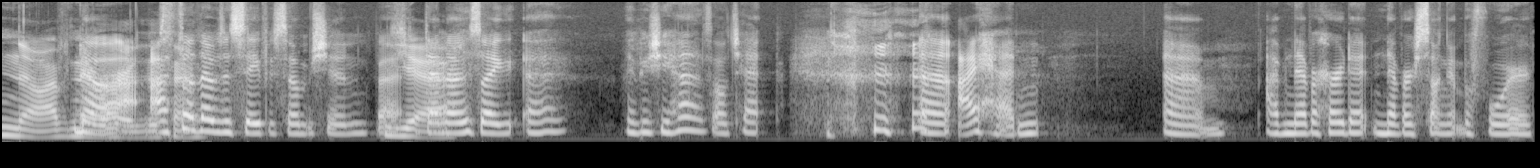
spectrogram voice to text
No, I've never no, heard this. I thought that was a safe assumption, but Yeah. then I was like, uh, maybe she has. I'll check. uh, I hadn't. Um, I've never heard it, never sung it before,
